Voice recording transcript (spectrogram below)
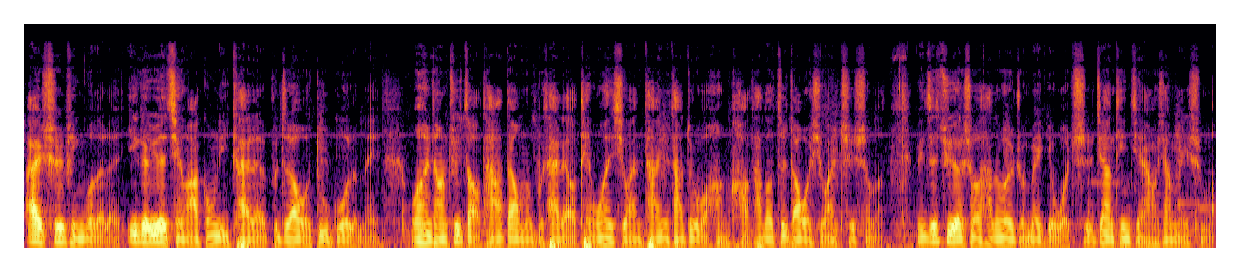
爱吃苹果的人，一个月前阿公离开了，不知道我度过了没？我很常去找他，但我们不太聊天。我很喜欢他，因为他对我很好，他都知道我喜欢吃什么。每次去的时候，他都会准备给我吃。这样听起来好像没什么，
